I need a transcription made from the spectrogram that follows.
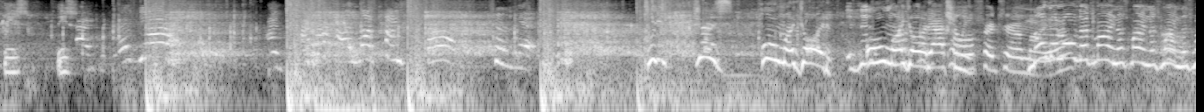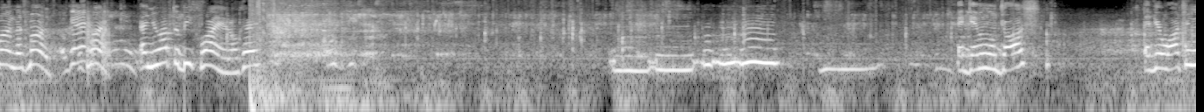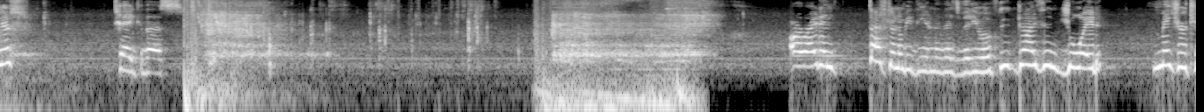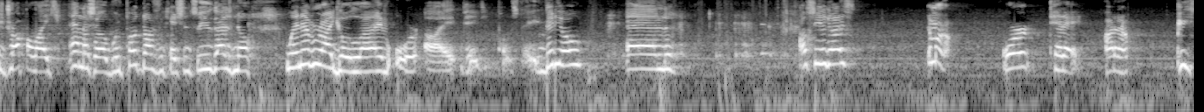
Please, please. Please. Yes! Oh my god! Oh my god, actually. No, no, no, that's mine, that's mine, that's mine, that's mine, that's mine. Okay. That's mine. And you have to be quiet, okay? Hey, Gaming with Josh, if you're watching this, take this. Alright, and that's gonna be the end of this video. If you guys enjoyed, make sure to drop a like and a sub with post notifications so you guys know whenever I go live or I post a video. And I'll see you guys tomorrow or today. I don't know.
